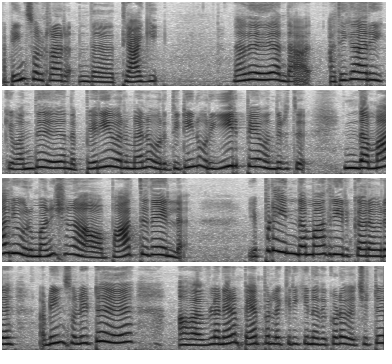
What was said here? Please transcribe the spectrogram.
அப்படின்னு சொல்கிறார் அந்த தியாகி. அதாவது அந்த அதிகாரிக்கு வந்து அந்த பெரியவர் மேலே ஒரு திடீர்னு ஒரு ஈர்ப்பே வந்துடுது. இந்த மாதிரி ஒரு மனுஷனை அவன் பார்த்ததே இல்லை. எப்படி இந்த மாதிரி இருக்கார் அவர் அப்படின்னு சொல்லிட்டு அவன் இவ்வளோ நேரம் பேப்பரில் கிரிக்கினது கூட வச்சுட்டு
